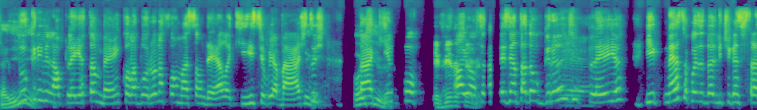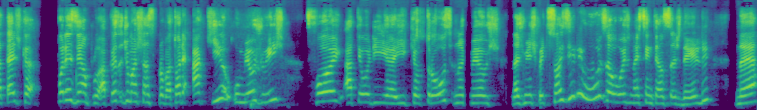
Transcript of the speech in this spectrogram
Aí. do Criminal Player também, colaborou na formação dela aqui, Silvia Bastos. Está aqui no Aí, ó, sendo apresentada ao grande é. player. E nessa coisa da litigância estratégica, por exemplo, a perda de uma chance probatória, aqui o meu juiz foi a teoria aí que eu trouxe nos meus, nas minhas petições e ele usa hoje nas sentenças dele, né?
